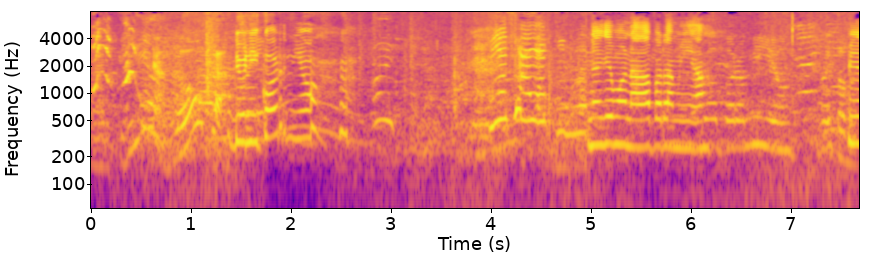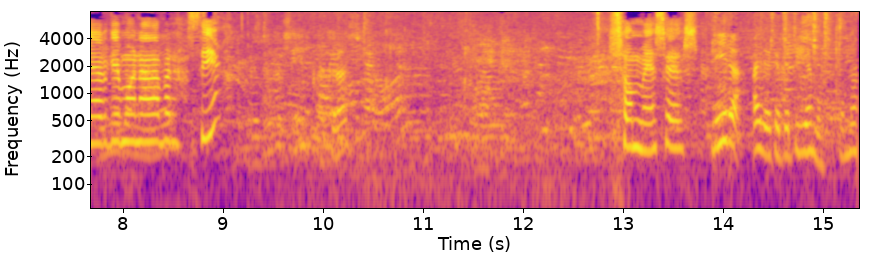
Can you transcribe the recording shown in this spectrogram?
Martina, loca. De unicornio. Mira qué monada para. No, mí toma. Mirad qué monada para... ¿Sí? Atrás. Son meses. Mira, ay, que te pillamos. Toma.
